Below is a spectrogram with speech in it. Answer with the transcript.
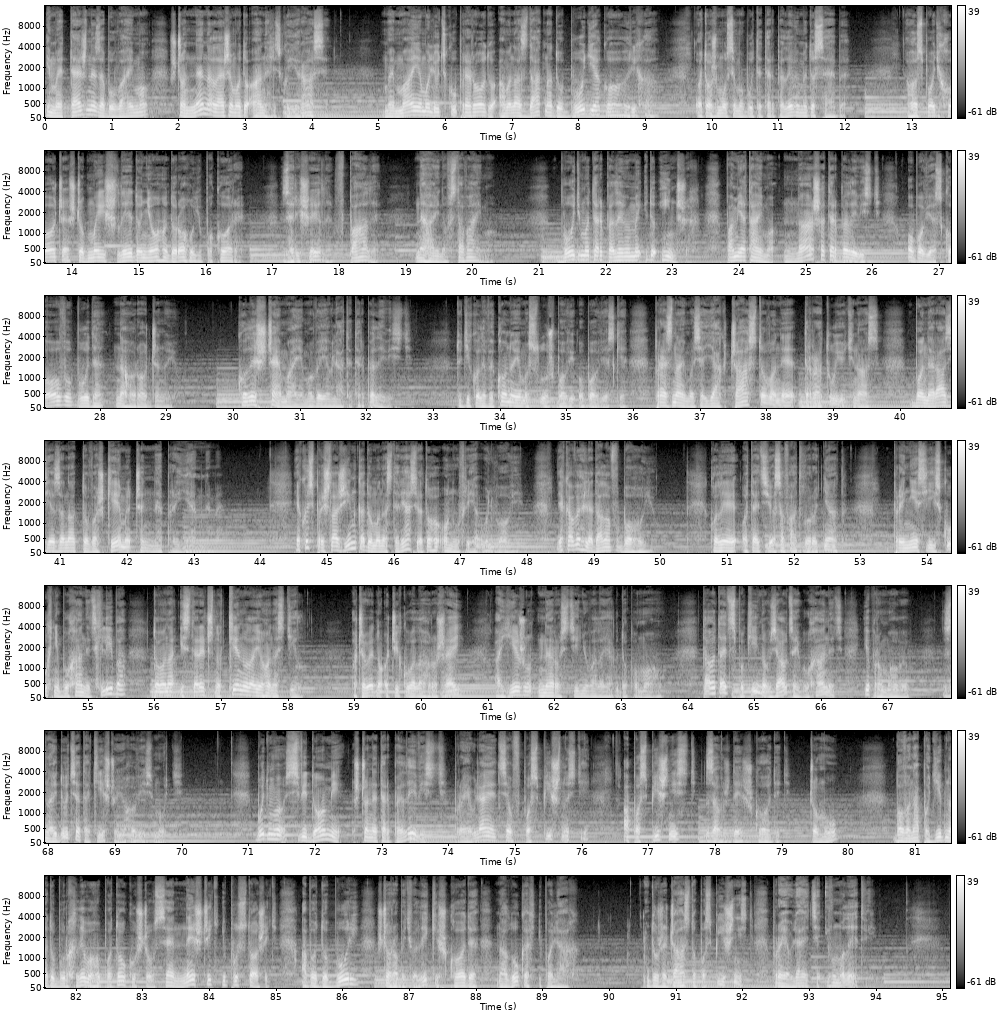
і ми теж не забуваємо, що не належимо до ангельської раси. Ми маємо людську природу, а вона здатна до будь-якого гріха. Отож мусимо бути терпеливими до себе. Господь хоче, щоб ми йшли до нього дорогою покори, згрішили, впали, негайно вставаймо. Будьмо терпеливими і до інших. Пам'ятаймо, наша терпеливість обов'язково буде нагородженою. Коли ще маємо виявляти терпеливість? Тоді, коли виконуємо службові обов'язки, признаймося, як часто вони дратують нас, бо не раз є занадто важкими чи неприємними. Якось прийшла жінка до монастиря святого Онуфрія у Львові, яка виглядала вбогою. Коли отець Йосафат Воротняк приніс їй з кухні буханець хліба, то вона істерично кинула його на стіл. Очевидно, очікувала грошей, а їжу не розцінювала як допомогу. Та отець спокійно взяв цей буханець і промовив: знайдуться такі, що його візьмуть. Будьмо свідомі, що нетерпеливість проявляється в поспішності, а поспішність завжди шкодить. Чому? Бо вона подібна до бурхливого потоку, що все нищить і пустошить, або до бурі, що робить великі шкоди на луках і полях. Дуже часто поспішність проявляється і в молитві.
